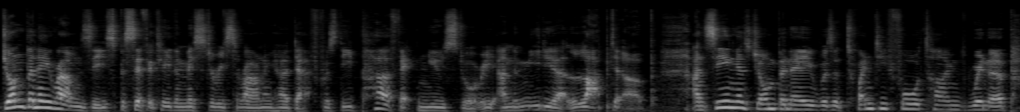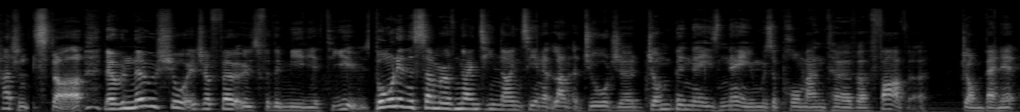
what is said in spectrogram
John JonBenét Ramsey, specifically the mystery surrounding her death, was the perfect news story and the media lapped it up. And seeing as John JonBenét was a 24 times winner pageant star, there were no shortage of photos for the media to use. Born in the summer of 1990 in Atlanta, Georgia, John JonBenét's name was a portmanteau of her father, John Bennett,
